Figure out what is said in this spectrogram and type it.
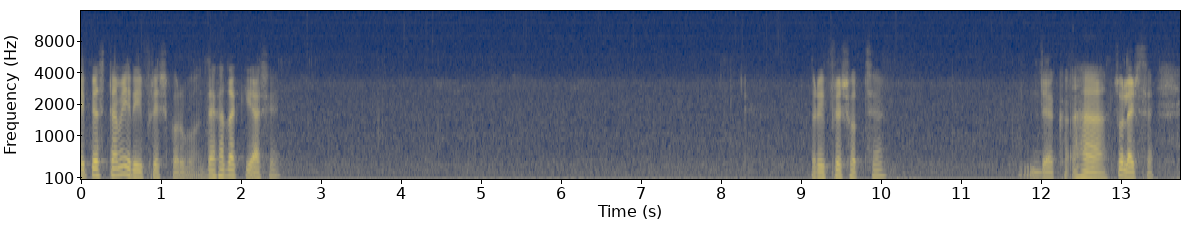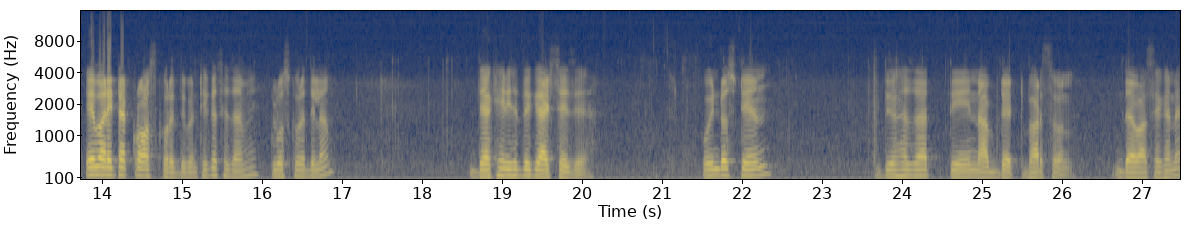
এই পেজটা আমি রিফ্রেশ করব। দেখা যাক কি আসে। রিফ্রেশ হচ্ছে। দেখ হ্যাঁ চলে আসছে। এবার এটা ক্রস করে দিবেন, ঠিক আছে? যে আমি ক্লোজ করে দিলাম। দেখে নিচের দিকে আসছে যে উইন্ডোজ টেন দুই হাজার তিন আপডেট ভার্সন দেওয়া আছে এখানে।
